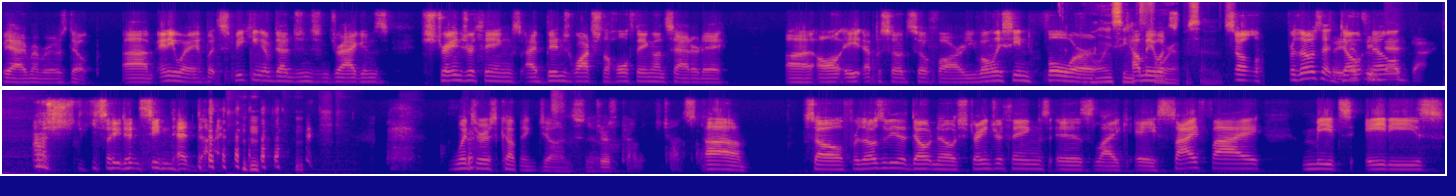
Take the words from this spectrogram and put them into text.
Yeah, I remember it was dope. Um, anyway, but speaking of Dungeons and Dragons, Stranger Things, I binge watched the whole thing on Saturday. Uh, all eight episodes so far. You've only seen 4 I've only seen tell me four what's- episodes. So for those that So don't know, so you didn't see Ned die. Winter is coming, Jon Snow. Just coming, Jon Snow. Um, so for those of you that don't know, Stranger Things is like a sci-fi meets 80s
